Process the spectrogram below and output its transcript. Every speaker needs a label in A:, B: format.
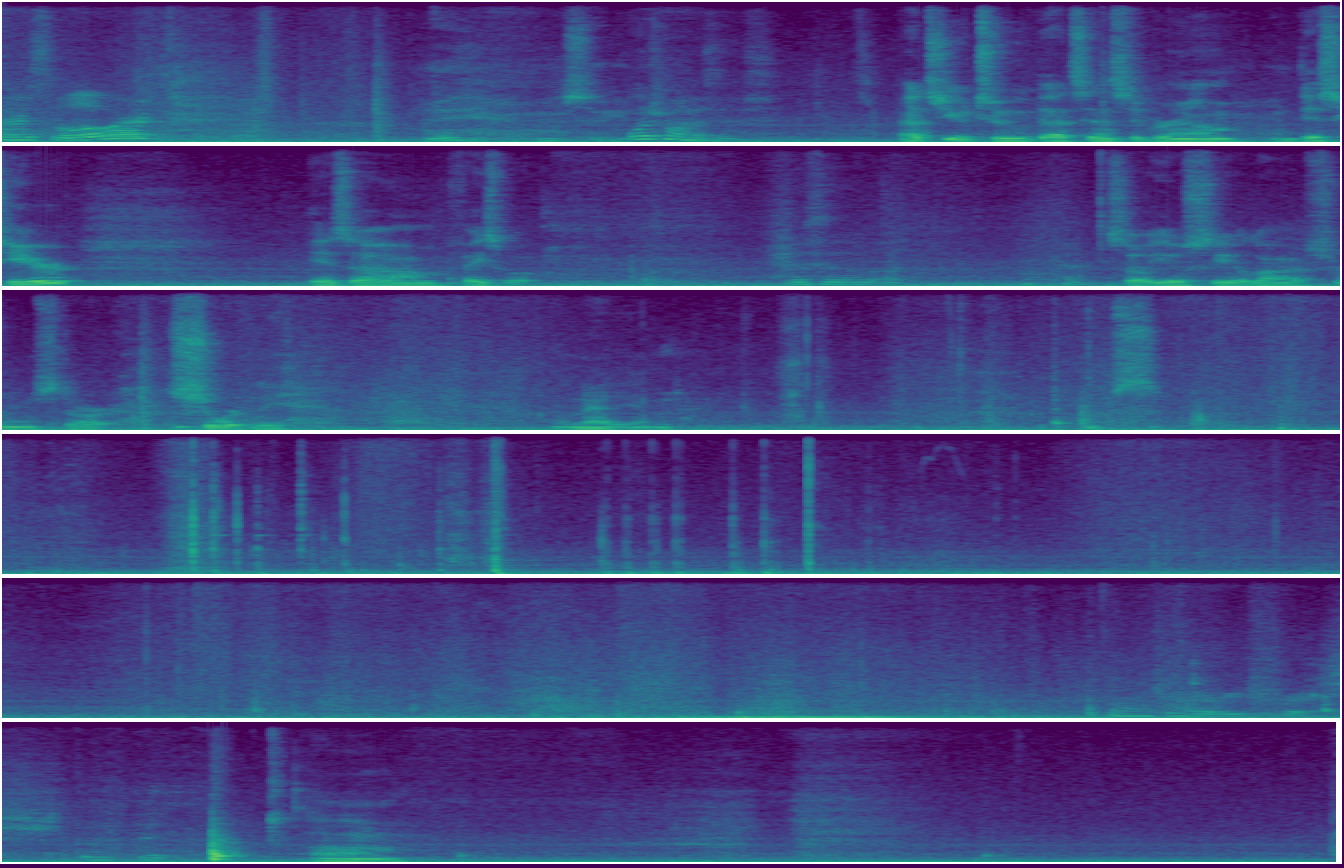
A: Praise the Lord.
B: Hey, let's see.
A: Which one is this?
B: That's YouTube. That's Instagram. And this here is um, Facebook.
A: This is okay.
B: So you'll see a live stream start shortly on that end. Oops.
A: I'm trying to refresh the thing.
B: Um,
